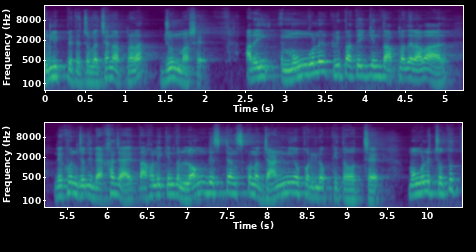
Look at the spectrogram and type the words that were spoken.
রিলিফ পেতে চলেছেন আপনারা জুন মাসে। আর এই মঙ্গলের কৃপাতেই কিন্তু আপনাদের আবার দেখুন যদি দেখা যায় তাহলে কিন্তু লং ডিস্টেন্স কোনো জার্নিও পরিলক্ষিত হচ্ছে। মঙ্গলের চতুর্থ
